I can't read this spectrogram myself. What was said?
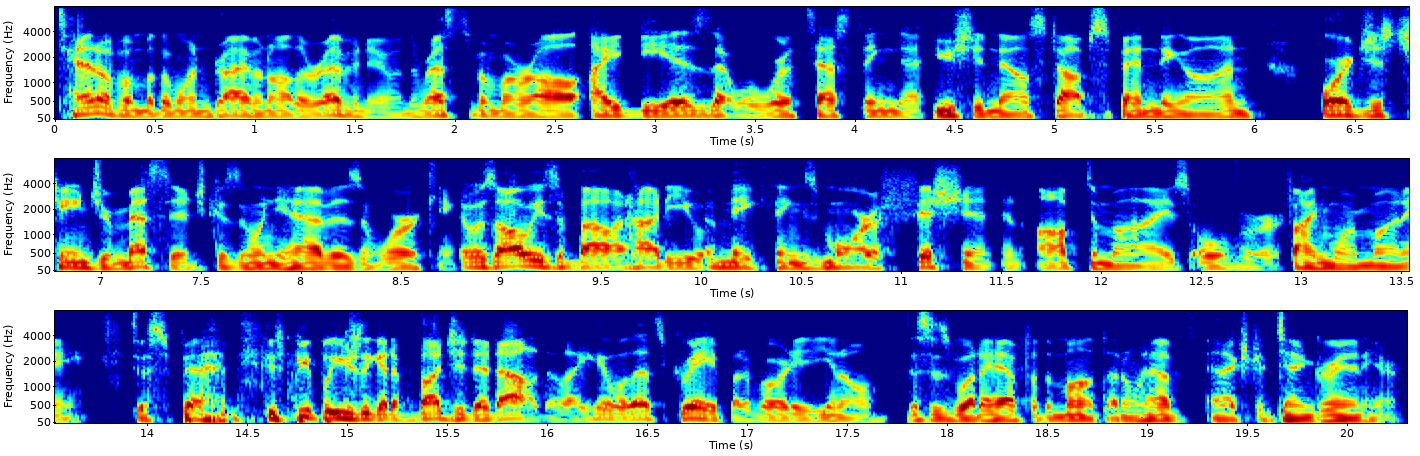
10 of them are the one driving all the revenue, and the rest of them are all ideas that were worth testing that you should now stop spending on or just change your message because the one you have isn't working. It was always about how do you make things more efficient and optimize over find more money to spend because people usually get to budget it out. They're like, hey, well, that's great, but I've already, you know, this is what I have for the month. I don't have an extra 10 grand here.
